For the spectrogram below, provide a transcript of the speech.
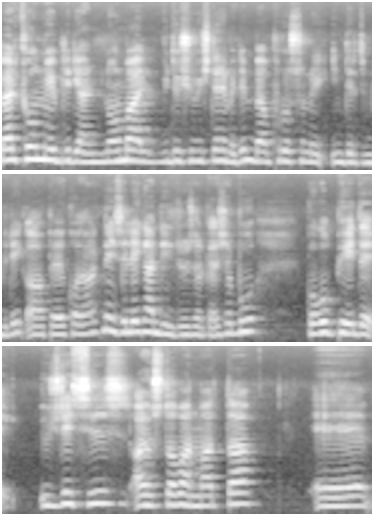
Belki olmayabilir yani normal video show'u hiç denemedim. Ben Pro'sunu indirdim direkt APK olarak. Neyse Legend indiriyoruz arkadaşlar. Bu Google Play'de ücretsiz. iOS'ta var mı hatta ee,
